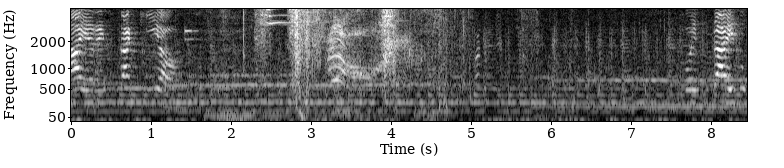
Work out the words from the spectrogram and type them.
Ai, era esse daqui, ó. Foi esse daí do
